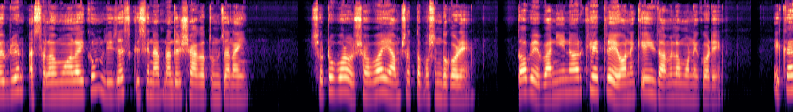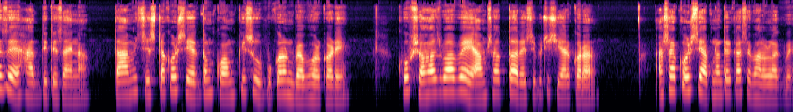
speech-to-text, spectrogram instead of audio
এভরিওয়ান, আসসালামু আলাইকুম। লিজাস কিচেন আপনাদের স্বাগতম জানাই। ছোট, বড় সবাই আমসত্ত্বা পছন্দ করে। তবে বানিয়ে নেওয়ার ক্ষেত্রে অনেকেই ঝামেলা মনে করে। এ কাজে হাত দিতে চায় না। তা আমি চেষ্টা করছি একদম কম কিছু উপকরণ ব্যবহার করে। খুব সহজভাবে আমসত্ত্বা রেসিপিটি শেয়ার করার। আশা করছি আপনাদের কাছে ভালো লাগবে।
